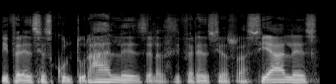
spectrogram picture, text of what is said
diferencias culturales, de las diferencias raciales,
